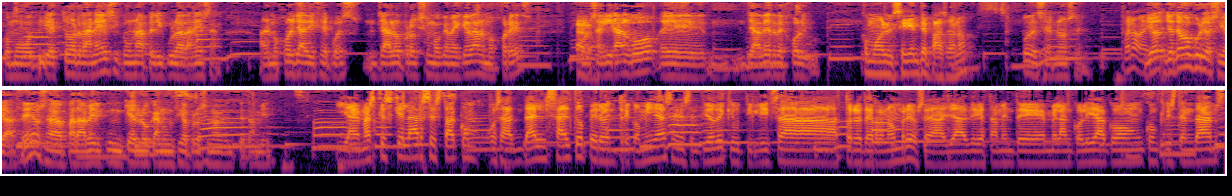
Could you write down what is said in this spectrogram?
como director danés y con una película danesa. A lo mejor ya dice, pues ya lo próximo que me queda a lo mejor es Claro. conseguir algo eh, ya desde Hollywood. Como el siguiente paso, ¿no? Puede ser, no sé. Bueno, Yo, yo tengo curiosidad, ¿eh? O sea, para ver qué es lo que anuncia próximamente también. Y además que es que Lars está con, o sea, da el salto, pero entre comillas, en el sentido de que utiliza actores de renombre, o sea, ya directamente en Melancolía con, con Kristen Dunst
